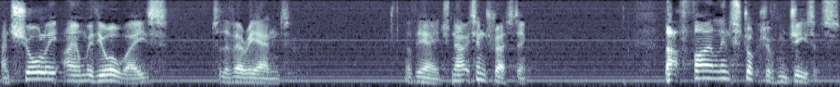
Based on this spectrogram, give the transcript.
And surely I am with you always to the very end of the age. Now it's interesting. That final instruction from Jesus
